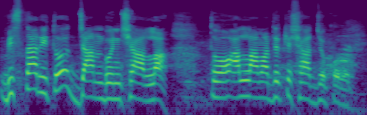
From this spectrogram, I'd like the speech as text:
বিস্তারিত জানব ইনশাআল্লাহ। তো আল্লাহ আমাদেরকে সাহায্য করুন।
